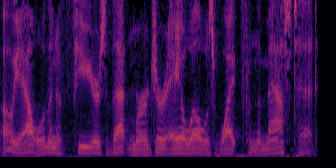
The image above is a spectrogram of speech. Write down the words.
Oh yeah, well, within a few years of that merger, AOL was wiped from the masthead.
